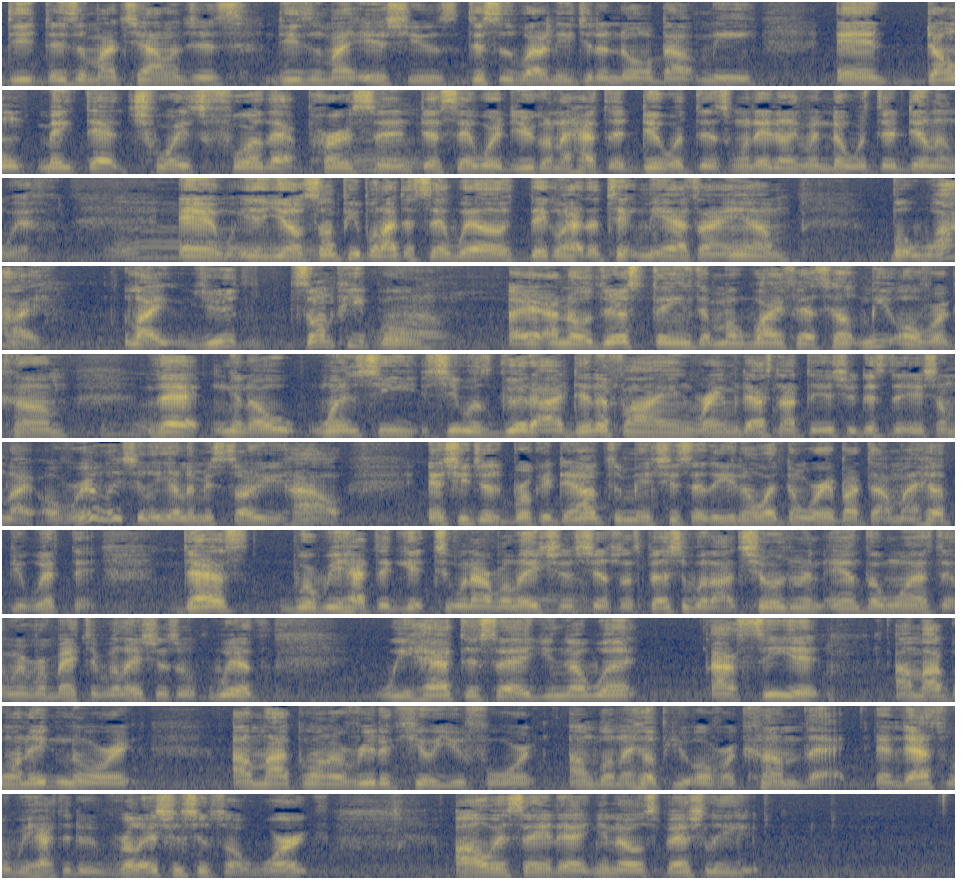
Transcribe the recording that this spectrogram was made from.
these are my challenges, these are my issues, this is what I need you to know about me. And don't make that choice for that person mm. to say, well, you're going to have to deal with this when they don't even know what they're dealing with. And you know, mm. some people like to say, "Well, they're gonna have to take me as I am," but why? Like you, some people. Wow. I, know there's things that my wife has helped me overcome. Mm-hmm. That you know, when she she was good at identifying Raymond, that's not the issue. This is the issue. I'm like, oh really? She's like, yeah. Let me show you how. And she just broke it down to me, and she said, you know what? Don't worry about that. I'm gonna help you with it. That's where we have to get to in our relationships, especially with our children and the ones that we're in romantic relationships with. We have to say, you know what? I see it. I'm not going to ignore it. I'm not going to ridicule you for it. I'm going to help you overcome that. And that's what we have to do. Relationships are work. I always say that, you know, especially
